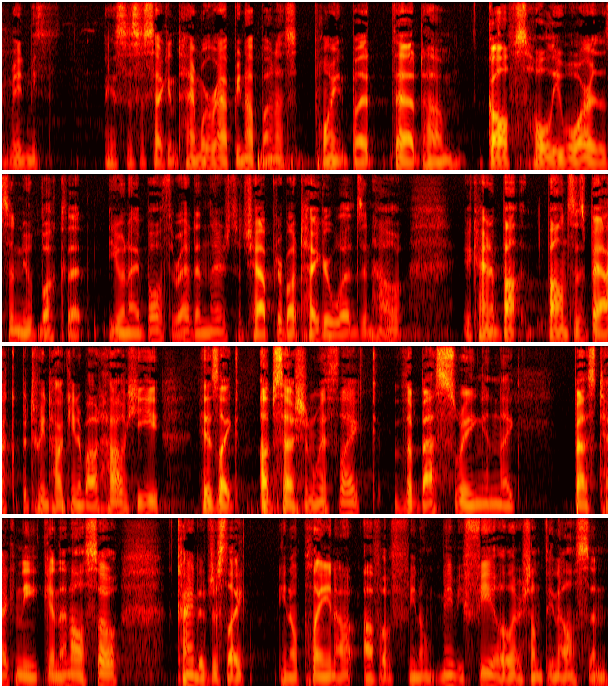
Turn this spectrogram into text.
it made me. I guess this is the second time we're wrapping up on a point, but that um, golf's holy war. That's a new book that you and I both read, and there's a chapter about Tiger Woods and how it kind of bou- bounces back between talking about how he his like obsession with like the best swing and like best technique, and then also kind of just like you know playing out off of you know maybe feel or something else and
